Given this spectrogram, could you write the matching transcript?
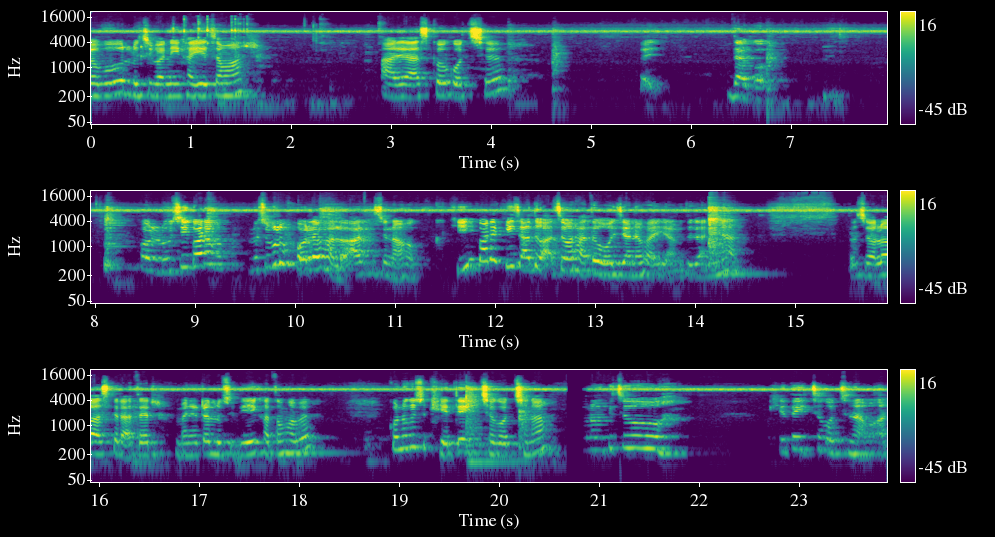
বাবু লুচি বানিয়ে খাইয়েছে আমার। আর আজকেও করছে। এই, দেখো। ও লুচি করে, লুচিগুলো ফলে ভালো, আর কিছু না হোক। কী করে, কী জাদু আছে ওর হাতে? ওই জানে ভাই, আমি তো জানি না। তো চলো, আজকে রাতের মেনুটা লুচি দিয়েই খতম হবে। কোনো কিছু খেতে ইচ্ছা করছে না। কোনো কিছু খেতে ইচ্ছা করছে না আমার।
